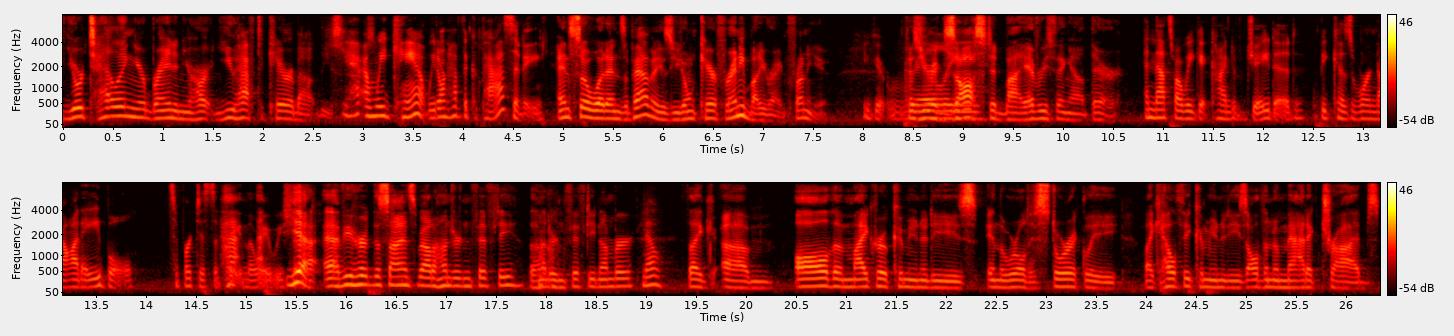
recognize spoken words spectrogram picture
you're telling your brain and your heart you have to care about these. Yeah, and we can't. We don't have the capacity. And so what ends up happening is you don't care for anybody right in front of you You get really because you're exhausted by everything out there. and that's why we get kind of jaded because we're not able to participate in the way we should. Yeah, have you heard the science about 150? The 150 number? No. Like um, all the micro communities in the world historically, like healthy communities, all the nomadic tribes,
